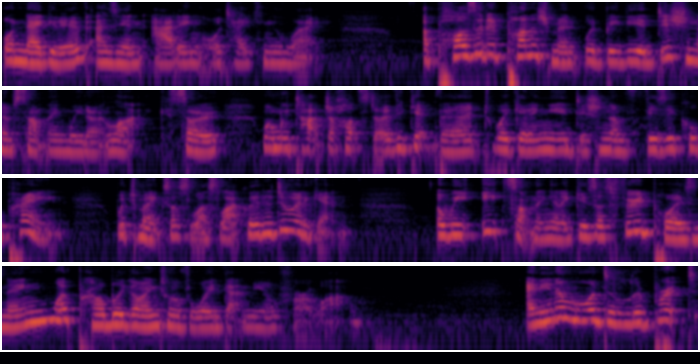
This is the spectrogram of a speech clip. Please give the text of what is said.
or negative, as in adding or taking away. A positive punishment would be the addition of something we don't like. So, when we touch a hot stove and get burnt, we're getting the addition of physical pain, which makes us less likely to do it again. Or we eat something and it gives us food poisoning, we're probably going to avoid that meal for a while. And in a more deliberate,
